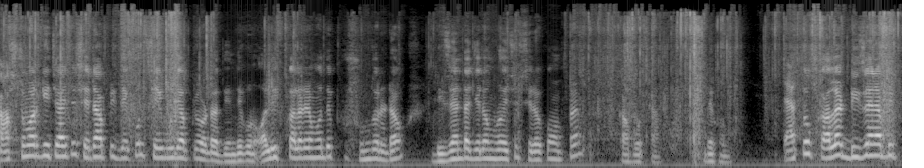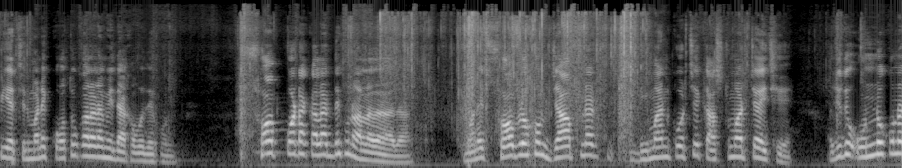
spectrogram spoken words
কাস্টমার কি চাইছে, সেটা আপনি দেখুন, সেই বুঝে আপনি অর্ডার দিন। দেখুন অলিভ কালারের মধ্যে খুব সুন্দর এটাও ডিজাইনটা যেরকম রয়েছে, সেরকম আপনার কাপড়টা। দেখুন, এত কালার ডিজাইন আপনি পেয়ে যাচ্ছেন মানে কত কালার আমি দেখাবো, দেখুন। সব কটা কালার দেখুন আলাদা আলাদা। মানে সব রকম যা আপনার ডিমান্ড করছে কাস্টমার চাইছে। যদি অন্য কোনো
